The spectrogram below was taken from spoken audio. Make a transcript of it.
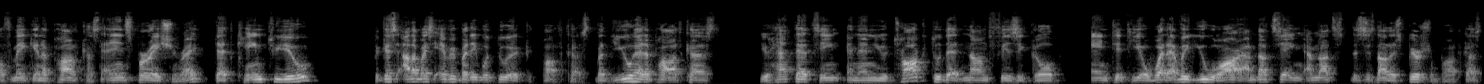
of making a podcast an inspiration right? That came to you? Because otherwise everybody would do a podcast. But you had a podcast you had that thing and then you talked to that non-physical entity or whatever you are. I'm not saying I'm not. This is not a spiritual podcast.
